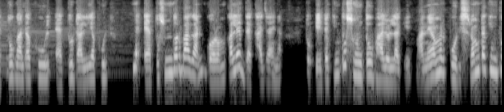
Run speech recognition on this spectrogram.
এত গাঁদা ফুল, এত ডালিয়া ফুল মানে এত সুন্দর বাগান গরমকালে দেখা যায় না। তো এটা কিন্তু শুনতেও ভালো লাগে মানে আমার পরিশ্রমটা কিন্তু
